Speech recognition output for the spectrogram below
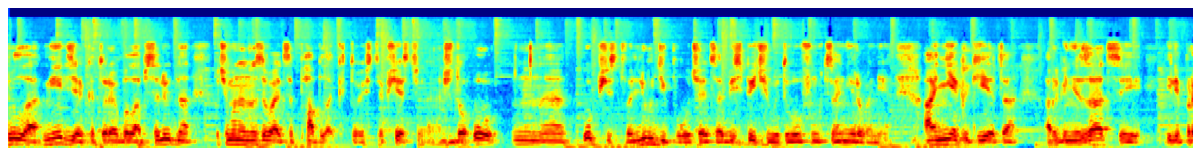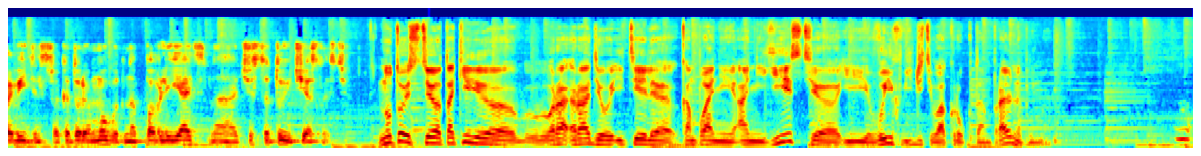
было медиа, которое было абсолютно, почему оно называется public, то есть общественное, mm-hmm. что о, э, общество, люди, получается, обеспечивают его функционирование, а не какие-то организации или правительства, которые могут на, повлиять на чистоту и честность. Ну, то есть э, такие э, радио и телекомпании, они есть, э, и вы их видите вокруг там, правильно понимаю? Ну,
